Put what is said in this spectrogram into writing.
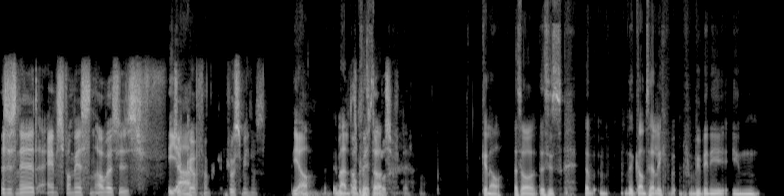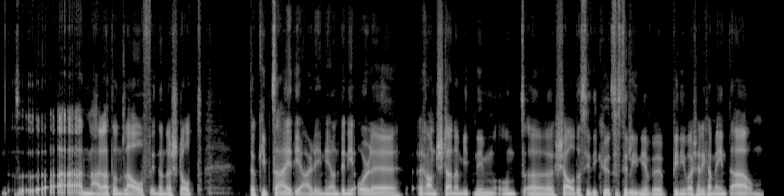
es ist nicht eins vermessen, aber es ist ja. circa 5 plus minus. Ja, ich meine, ob es da, genau, also das ist äh, ganz ehrlich, wie wenn ich in äh, einen Marathon laufe in einer Stadt, da gibt es auch Ideallinie und wenn ich alle Randsteiner mitnehme und äh, schaue, dass ich die kürzeste Linie will, bin ich wahrscheinlich am Ende auch um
